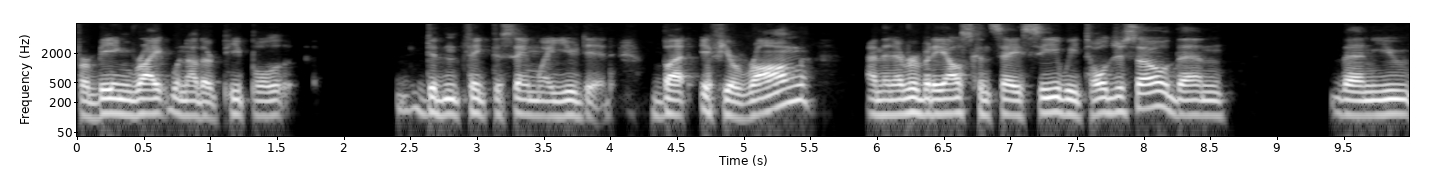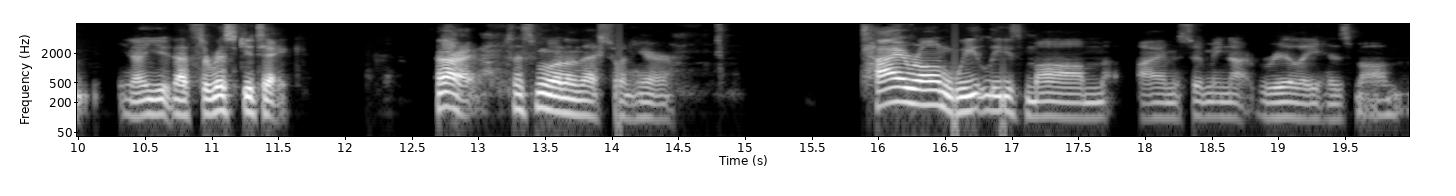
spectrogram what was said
for being right when other people didn't think the same way you did. But if you're wrong, and then everybody else can say, "See, we told you so," then then you you know you that's the risk you take. All right, let's move on to the next one here. Tyrone Wheatley's mom, I'm assuming not really his mom,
